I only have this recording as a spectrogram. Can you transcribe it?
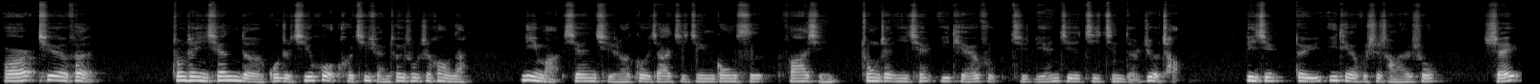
而七月份，中证一千的股指期货和期权推出之后呢，立马掀起了各家基金公司发行中证一千 ETF 及连接基金的热潮。毕竟，对于 ETF 市场来说，谁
